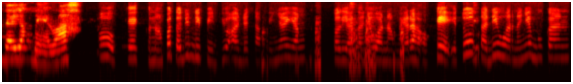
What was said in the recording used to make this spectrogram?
ada yang merah. Oke, kenapa tadi di video ada sapinya yang kelihatannya warna merah? Oke, itu tadi warnanya bukan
